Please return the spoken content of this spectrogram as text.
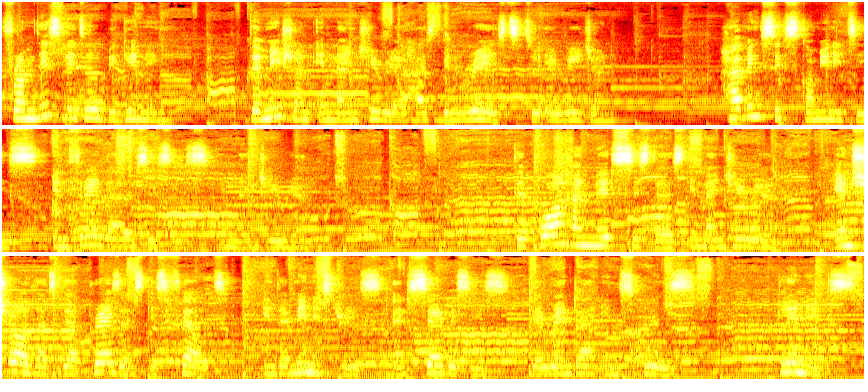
From this little beginning, the mission in Nigeria has been raised to a region, having six communities in three dioceses in Nigeria. The poor handmaid sisters in Nigeria ensure that their presence is felt in the ministries and services they render in schools, clinics,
